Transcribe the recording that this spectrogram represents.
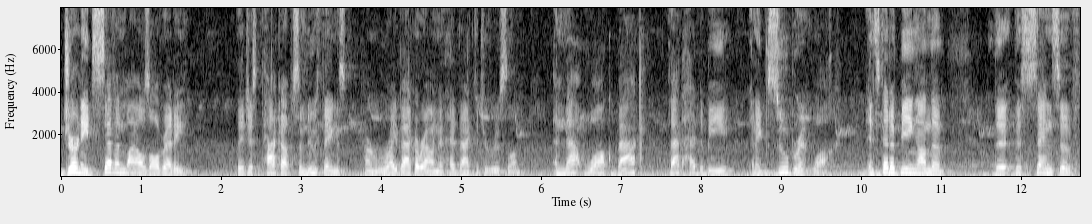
journeyed seven miles already they just pack up some new things, turn right back around, and head back to Jerusalem. And that walk back, that had to be an exuberant walk. Instead of being on the, the, the sense of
